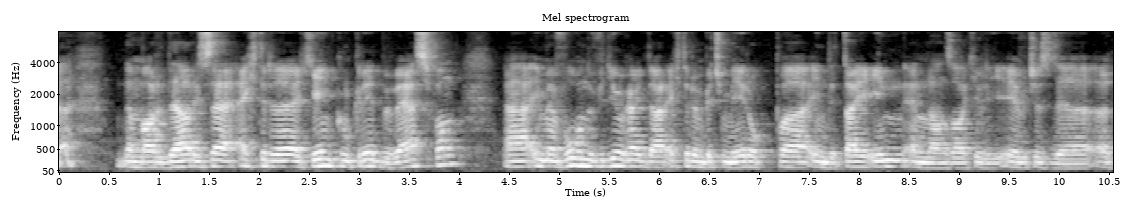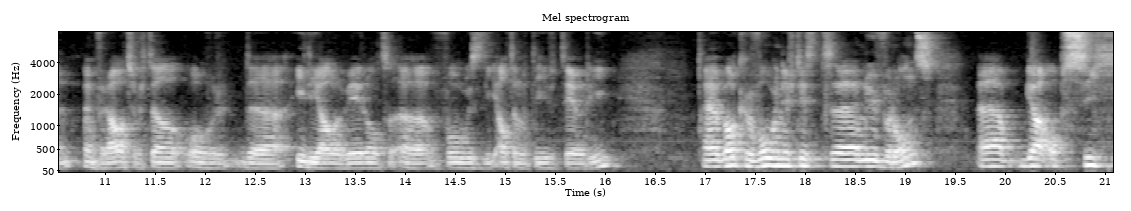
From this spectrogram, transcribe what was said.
maar daar is echter geen concreet bewijs van. Uh, in mijn volgende video ga ik daar echter een beetje meer op uh, in detail in en dan zal ik jullie eventjes de, een, een verhaaltje vertellen over de ideale wereld volgens die alternatieve theorie. welke gevolgen heeft dit nu voor ons? Ja, op zich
